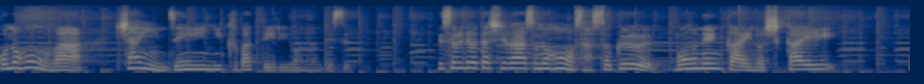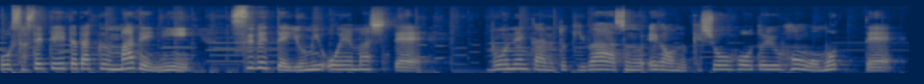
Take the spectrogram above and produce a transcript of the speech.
この本は社員全員に配っているようなんです。でそれで私はその本を早速忘年会の司会をさせていただくまでに全て読み終えまして忘年会の時はその「笑顔の化粧法」という本を持って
